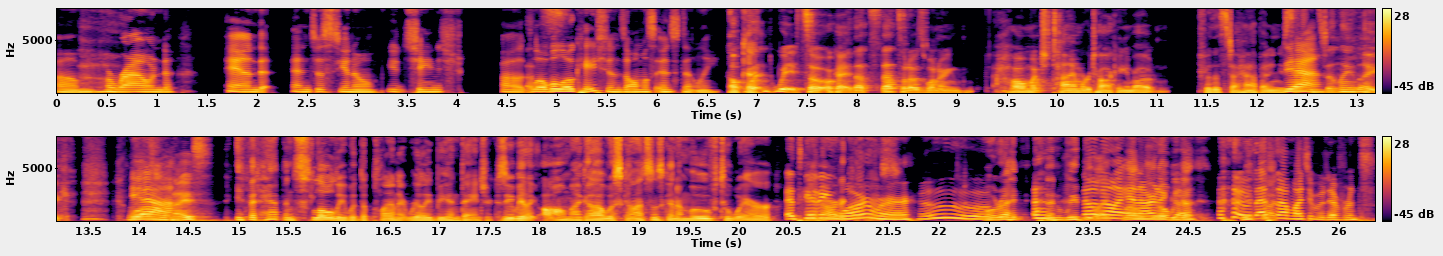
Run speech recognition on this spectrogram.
um, around, and and just you know you'd change uh, global locations almost instantly. Oh, Okay. but wait. So okay, that's that's what I was wondering. How much time we're talking about for this to happen? And you Yeah. said instantly, like Yeah. overnight. If it happened slowly, would the planet really be in danger? Because you'd be like, oh my God, Wisconsin's going to move to where It's getting Antarctica is." warmer. Ooh. All right. Then we'd be no, like, no, well, you know, we Antarctica. got, That's got- not much of a difference.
